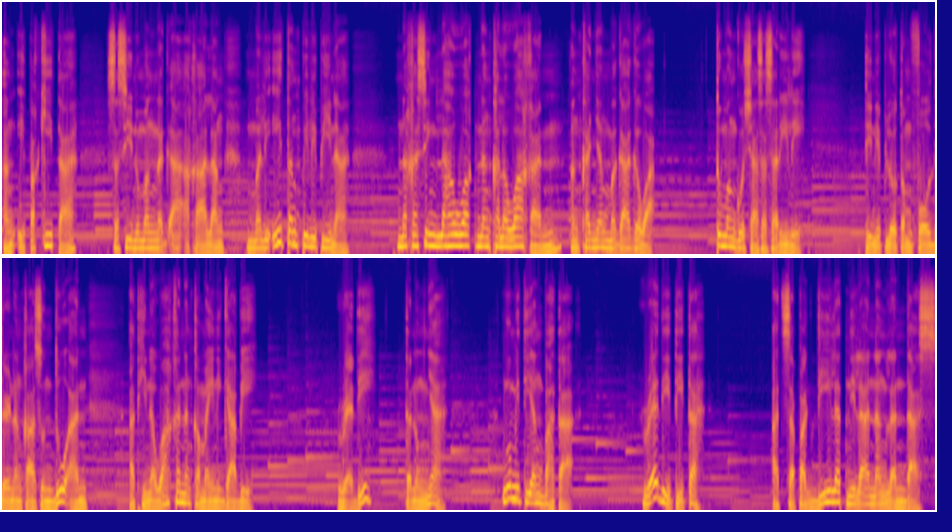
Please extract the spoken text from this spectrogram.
Ang ipakita sa sinumang nag-aakalang maliit ang Pilipina na kasing lawak ng kalawakan ang kanyang magagawa. Tumanggo siya sa sarili. Tiniplot ang folder ng kasunduan at hinawakan ng kamay ni Gabi. Ready? Tanong niya. Ngumiti ang bata. Ready, tita. At sa pagdilat nila ng landas,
